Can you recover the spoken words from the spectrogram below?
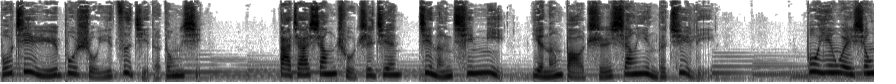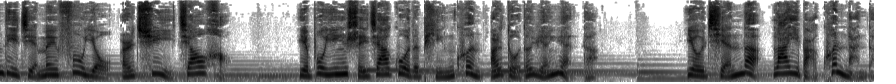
不觊觎不属于自己的东西。大家相处之间既能亲密，也能保持相应的距离，不因为兄弟姐妹富有而趋以交好，也不因谁家过得贫困而躲得远远的。有钱的拉一把困难的，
